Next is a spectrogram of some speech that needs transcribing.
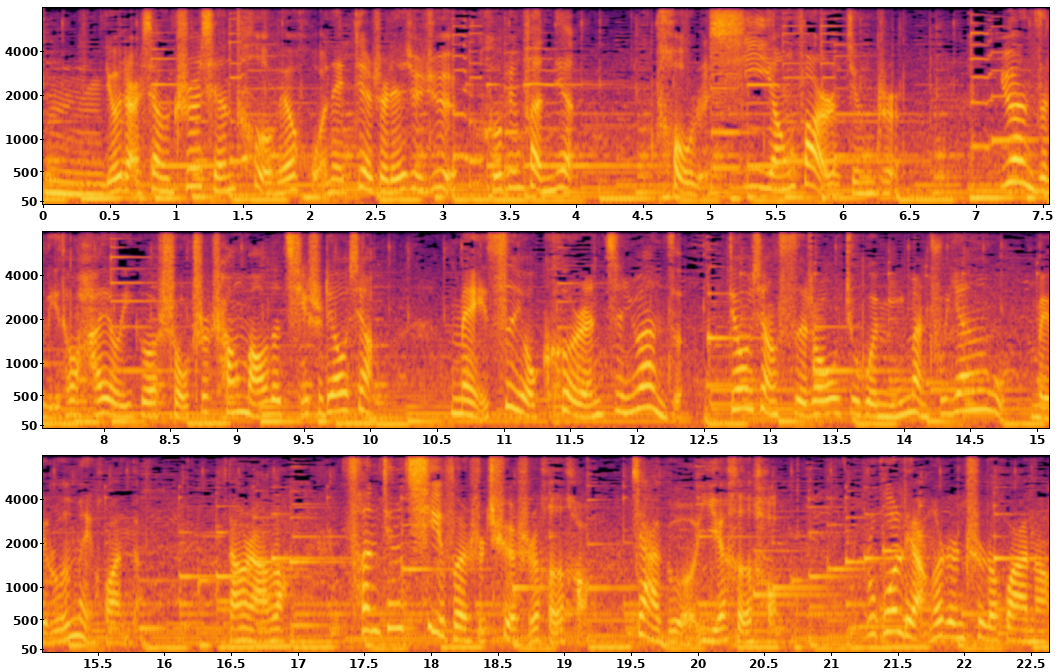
嗯，有点像之前特别火那电视连续剧《和平饭店》，透着西洋范儿的精致。院子里头还有一个手持长矛的骑士雕像，每次有客人进院子，雕像四周就会弥漫出烟雾，美轮美奂的。当然了。餐厅气氛是确实很好，价格也很好。如果两个人吃的话呢，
